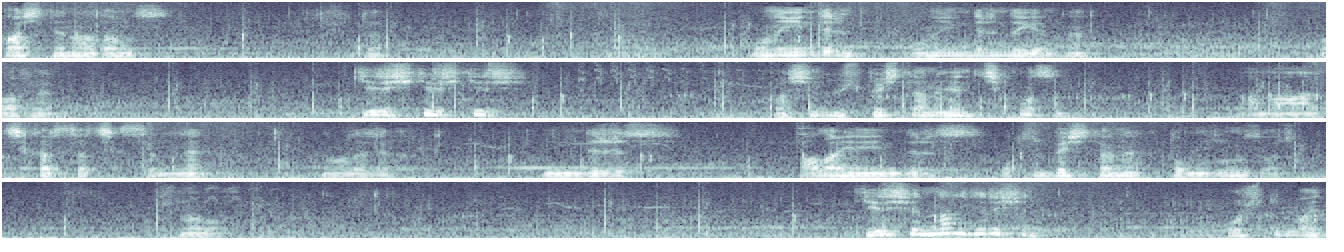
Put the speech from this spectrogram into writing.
Kaç tane adamız. Şurada. Onu indirin. Onu indirin de gelin ha. Aferin. Giriş giriş giriş. Lan şimdi 3-5 tane ent çıkmasın. Ama çıkarsa çıksın lan. Ne olacak? İndiririz. Alayını indiririz. 35 tane domuzumuz var. Şuna bak. Girişin lan girişin. Boş durmayın.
